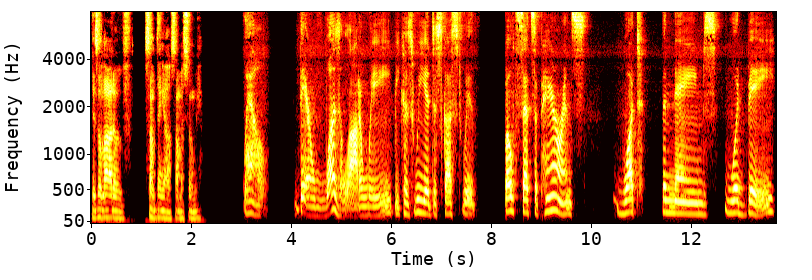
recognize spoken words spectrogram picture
There's a lot of something else, I'm assuming. Well, there was a lot of we because we had discussed with both sets of parents what the names would be.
